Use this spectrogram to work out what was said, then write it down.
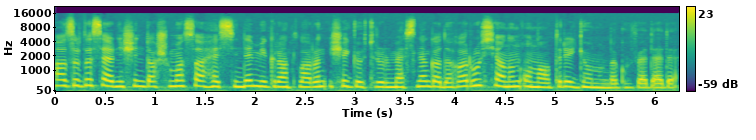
Hazırda sərnişin daşıma sahəsində miqrantların işə götürülməsinə qadağa Rusiyanın 16 regionunda qüvvədədir.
